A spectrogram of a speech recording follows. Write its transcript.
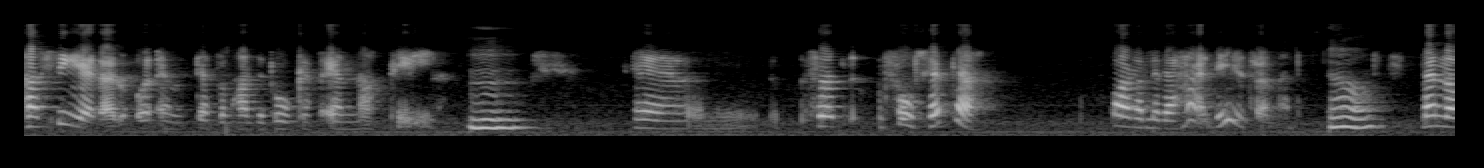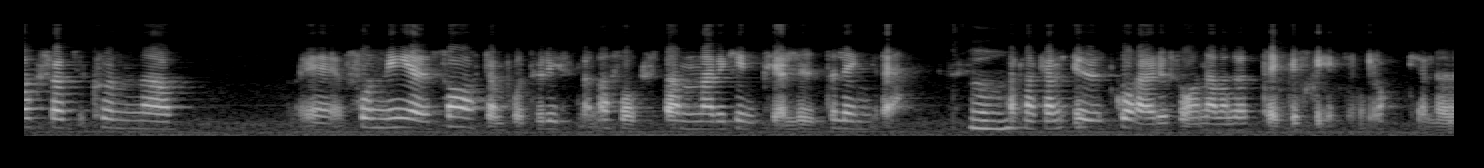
passerar och önskar att de hade bokat en natt till. Mm. Ehm, så att fortsätta bara med det här, det är ju drömmen. Ja. Men också att kunna få ner farten på turismen, att folk stannar i Klimpfjäll lite längre. Ja. Att man kan utgå härifrån när man upptäcker Stekenjokk eller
